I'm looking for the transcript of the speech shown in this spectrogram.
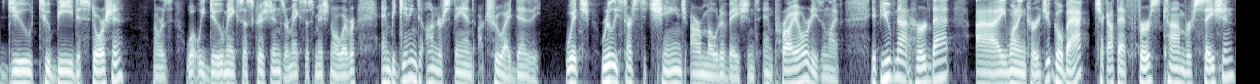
do to be distortion. In other words, what we do makes us Christians or makes us missional or whatever, and beginning to understand our true identity which really starts to change our motivations and priorities in life. If you've not heard that, I want to encourage you go back, check out that first conversation.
